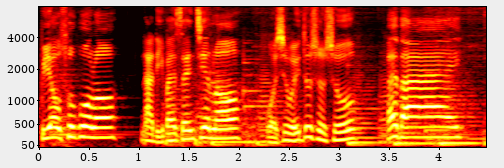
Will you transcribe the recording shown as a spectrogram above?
不要错过喽。那礼拜三见喽，我是维多叔叔，拜拜。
